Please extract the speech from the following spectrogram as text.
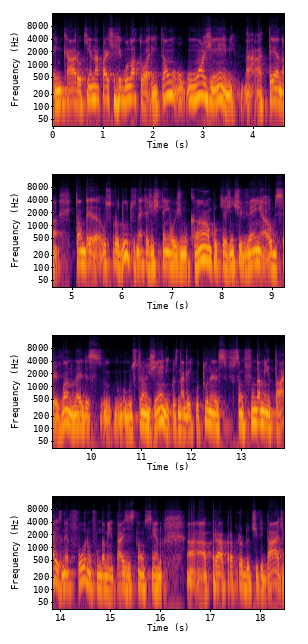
encaro aqui é na parte regulatória. Então um OGM até na, então de, os produtos né que a gente tem hoje no campo que a gente vem observando né eles os transgênicos na agricultura eles são fundamentais né foram fundamentais estão sendo para a produtividade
